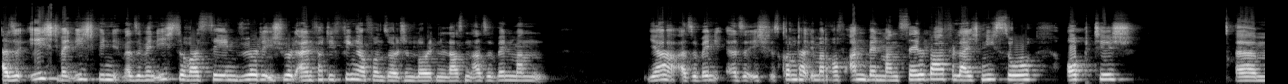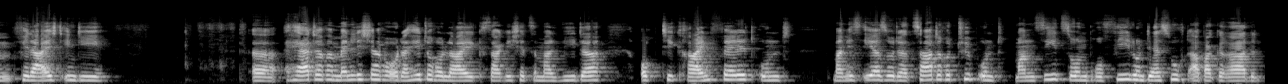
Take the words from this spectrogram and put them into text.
also ich, wenn ich bin, also wenn ich sowas sehen würde, ich würde einfach die Finger von solchen Leuten lassen. Also wenn man, ja, also wenn, also ich, es kommt halt immer darauf an, wenn man selber vielleicht nicht so optisch ähm, vielleicht in die äh, härtere, männlichere oder hetero-like, sage ich jetzt mal wieder, Optik reinfällt und man ist eher so der zartere Typ und man sieht so ein Profil und der sucht aber gerade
